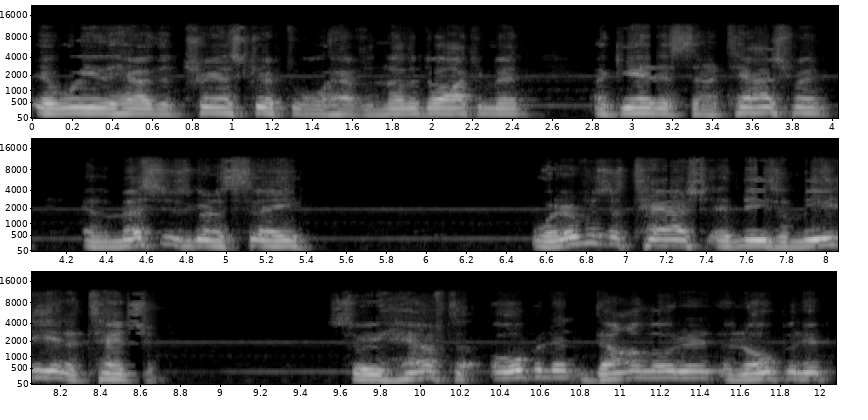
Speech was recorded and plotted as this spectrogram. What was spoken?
It will either have the transcript or we'll have another document. Again, it's an attachment and the message is going to say, whatever's attached, it needs immediate attention. So you have to open it, download it and open it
